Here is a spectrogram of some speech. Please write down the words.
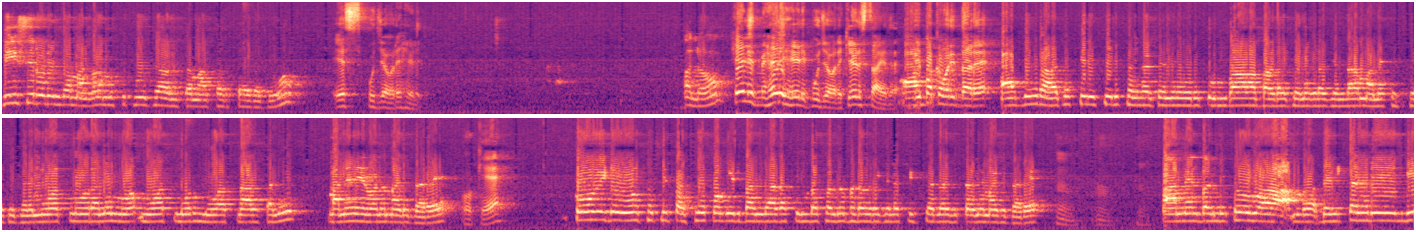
ಬಿ ಸಿ ಮಂಗಳ ಮಂಗಳಮುಖಿ ಪೂಜಾ ಅಂತ ಮಾತಾಡ್ತಾ ಇರೋದು. ಎಸ್ ಪೂಜಾ ಅವರೇ ಹೇಳಿ. ಹಲೋ? ಹೇಳಿ ಹೇಳಿ ಹೇಳಿ ಪೂಜಾ ಅವರೇ ಕೇಳಿಸ್ತಾ ಇದೆ. ದೀಪಕ್ ಅವರಿದ್ದಾರೆ. ಅದು ರಾಜಕೀಯ ಕಿರು ಸಂಘಟನೆಯವರು ತುಂಬಾ ಬಡ ಜನಗಳಿಗೆಲ್ಲ ಮನೆ ಕಟ್ಟಿದ್ದಾರೆ ಮೂವತ್ ಮೂರನೇ ಮೂವತ್ ಮೂರು ಮೂವತ್ನಾಲ್ಕನೇ ಮನೆ ನಿರ್ಮಾಣ ಮಾಡಿದ್ದಾರೆ. ಓಕೆ. ಕೋವಿಡ್ ಸತಿ ಫಸ್ಟ್ನೇ ಕೋವಿಡ್ ಬಂದಾಗ ತುಂಬಾ ಬಡವರಿಗೆಲ್ಲ ಕಿಟ್ ಎಲ್ಲ ವಿತರಣೆ ಮಾಡಿದ್ದಾರೆ. ಆಮೇಲೆ ಬಂದ್ಬಿಟ್ಟು ಬೆಳ್ತಂಗಡಿಯಲ್ಲಿ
